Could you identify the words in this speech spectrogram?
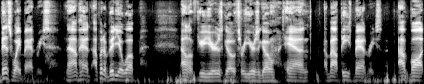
Bisway batteries. Now I've had, I put a video up, I don't know, a few years ago, three years ago, and about these batteries. I've bought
